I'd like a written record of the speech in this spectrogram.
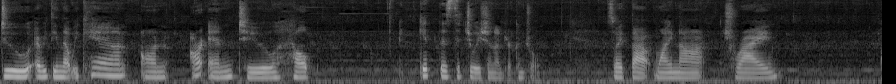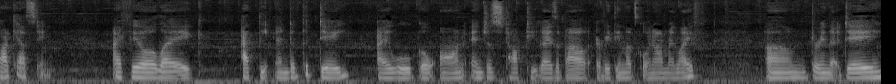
do everything that we can on our end to help get this situation under control. So I thought, why not try podcasting? I feel like at the end of the day, I will go on and just talk to you guys about everything that's going on in my life um, during that day,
